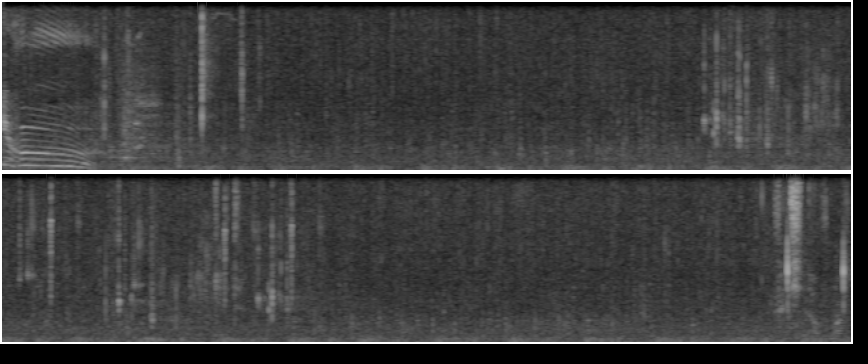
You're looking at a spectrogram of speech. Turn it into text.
Juhu! Kann ich den aufmachen?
